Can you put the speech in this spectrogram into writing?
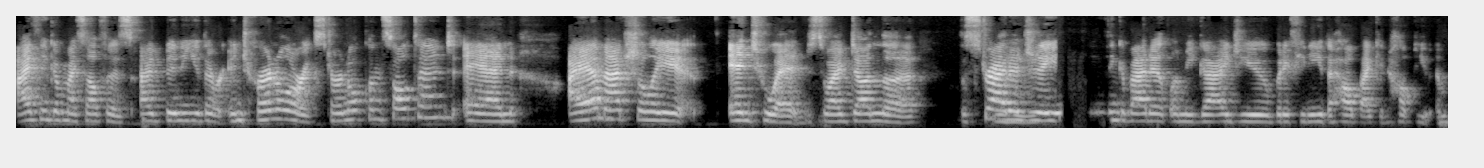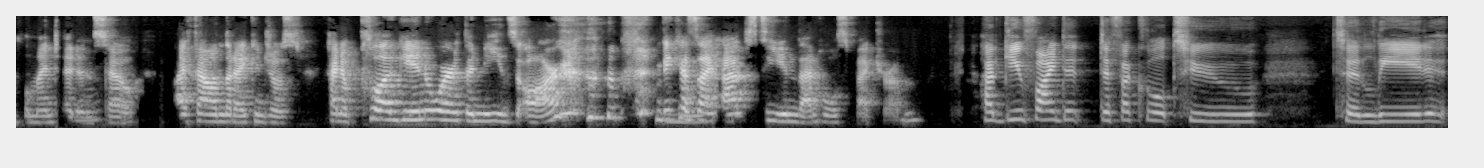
I think of myself is I've been either internal or external consultant, and I am actually end to end. So I've done the the strategy. Mm-hmm. Think about it. Let me guide you. But if you need the help, I can help you implement it. And so I found that I can just kind of plug in where the needs are because mm-hmm. I have seen that whole spectrum. How do you find it difficult to to lead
